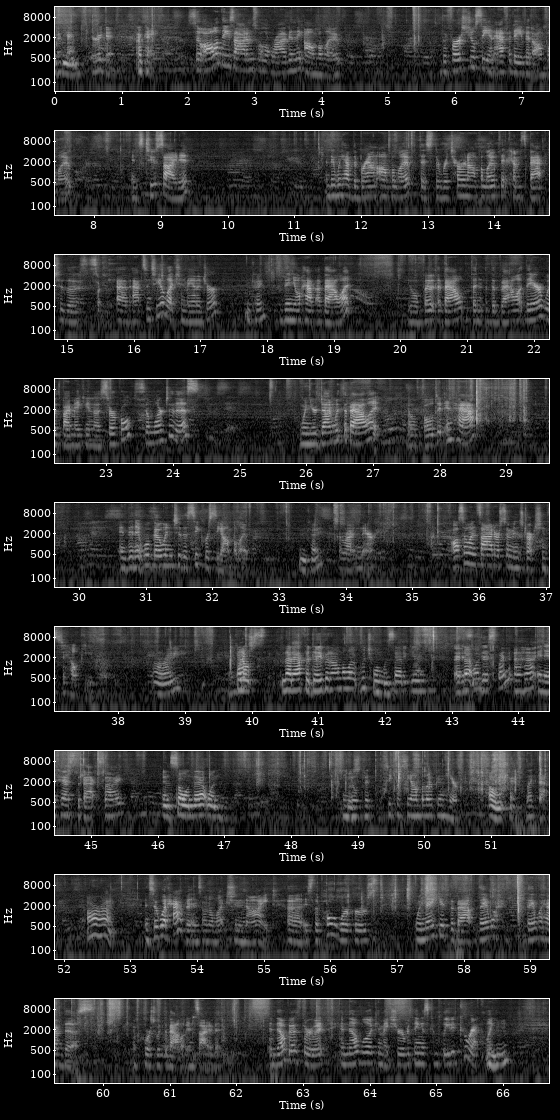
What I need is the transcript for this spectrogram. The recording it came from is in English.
Okay, again. very good. Okay, so all of these items will arrive in the envelope. The first, you'll see an affidavit envelope. It's two-sided. And then we have the brown envelope, that's the return envelope that comes back to the uh, absentee election manager. Okay, Then you'll have a ballot. You'll vote about the, the ballot there was by making a circle similar to this. When you're done with the ballot, you'll fold it in half. And then it will go into the secrecy envelope, okay, so right in there. Also inside are some instructions to help you. all righty. And And on- once- that affidavit envelope, which one was that again? that one? This one, uh-huh, and it has the back side. And so on that one, And you'll put the secrecy envelope in here, oh, okay, like that. all right. And so what happens on election night uh, is the poll workers, when they get the ballot, they will they will have this, of course, with the ballot inside of it, and they'll go through it and they'll look and make sure everything is completed correctly, Mhm.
